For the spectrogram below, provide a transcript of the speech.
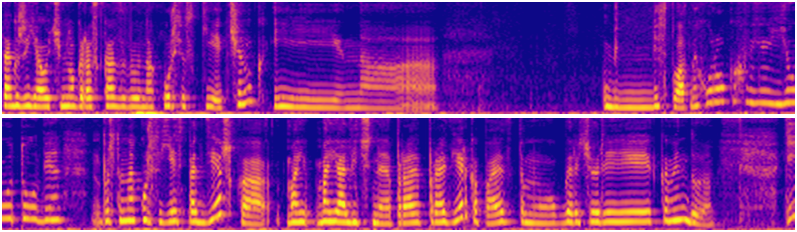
Также я очень много рассказываю на курсе скетчинг и на бесплатных уроках в Ютубе. Просто на курсе есть поддержка, моя личная проверка, поэтому горячо рекомендую. И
